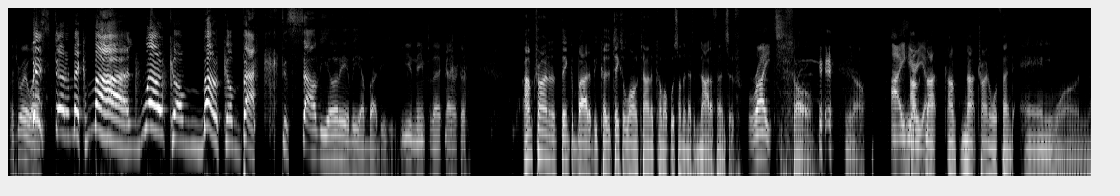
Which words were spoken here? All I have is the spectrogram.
Which oil well? Mr. McMahon, welcome, welcome back to Saudi Arabia, buddy. You need a name for that character. I'm trying to think about it because it takes a long time to come up with something that's not offensive. right. So, you know, I hear you. not, I'm not trying to offend anyone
